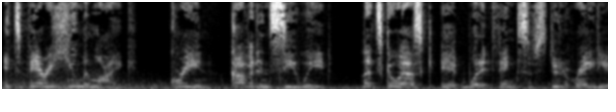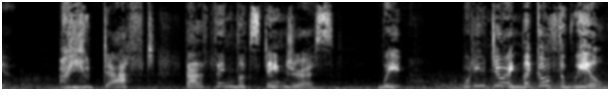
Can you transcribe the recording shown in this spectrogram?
It's very human like. Green, covered in seaweed. Let's go ask it what it thinks of student radio. Are you daft? That thing looks dangerous. Wait, what are you doing? Let go of the wheel.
